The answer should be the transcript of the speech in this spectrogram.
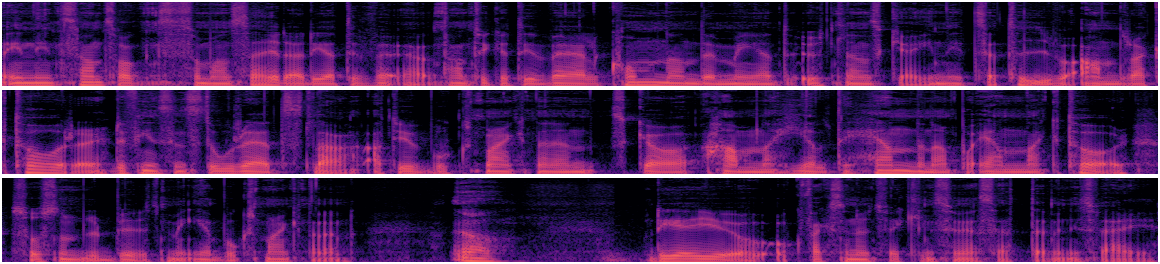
en intressant sak som han säger där är att, det, att han tycker att det är välkomnande med utländska initiativ och andra aktörer. Det finns en stor rädsla att e-boksmarknaden ska hamna helt i händerna på en aktör, så som det blivit med e-boksmarknaden. Ja. Det är ju och faktiskt en utveckling som vi har sett även i Sverige.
